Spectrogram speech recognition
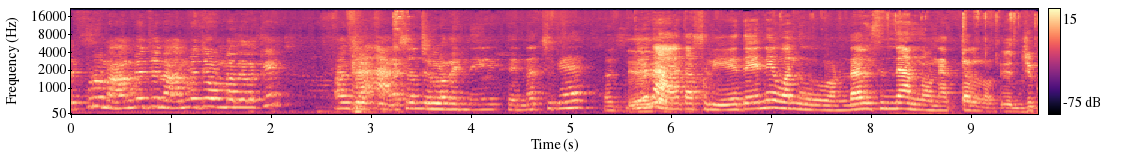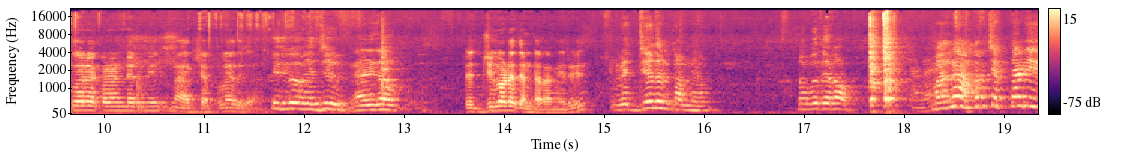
ఎప్పుడు నాన్ వెజ్ నాన్ వెజ్ ఉండాలి వీళ్ళకి అని చెప్పి. అలసంది తినొచ్చుగా? వద్దు నాకు అసలు ఏదైనా వాళ్ళు వండాల్సిందే అన్నావు నెత్తల్లో. వెజ్ కూర ఎక్కడ వండారు మీరు? నాకు చెప్పలేదుగా. ఇదిగో వెజ్. అదిగో వెజ్ కూడా తింటారా మీరు? వెజ్ తింటాం మేము. నువ్వు తినవు. మళ్ళీ అందరు చెప్తాడు ఈ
